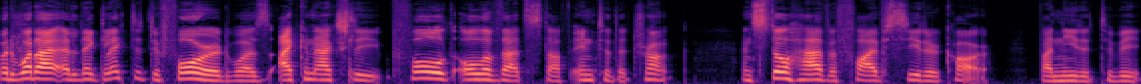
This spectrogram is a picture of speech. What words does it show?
But what I neglected to forward was I can actually fold all of that stuff into the trunk and still have a five seater car if I need it to be.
